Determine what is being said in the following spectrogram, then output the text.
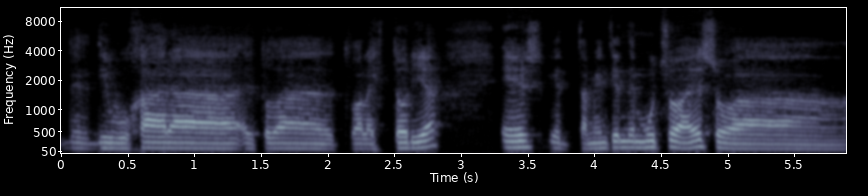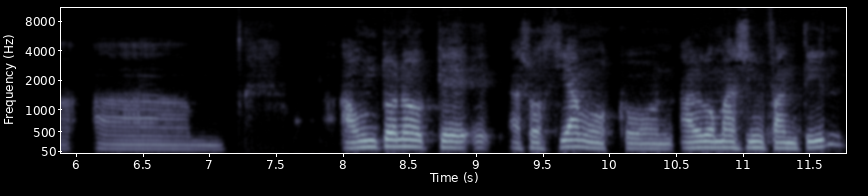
de dibujar a, eh, toda, toda la historia es que también tiende mucho a eso, a, a, a un tono que eh, asociamos con algo más infantil,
